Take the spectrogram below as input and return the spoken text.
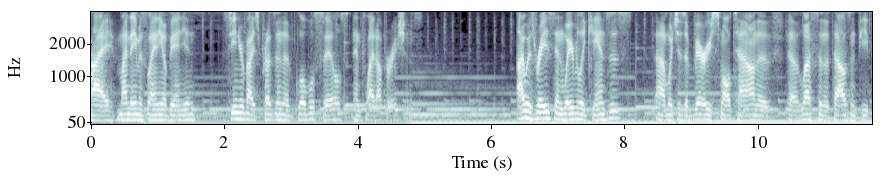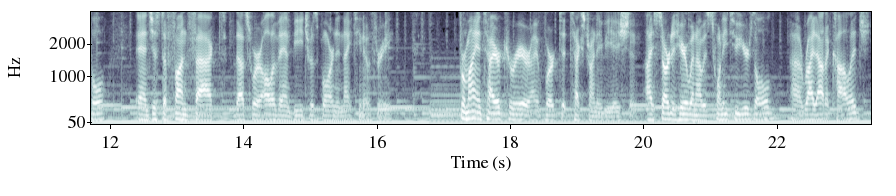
Hi, my name is Lannie O'Bannion, Senior Vice President of Global Sales and Flight Operations. I was raised in Waverly, Kansas, um, which is a very small town of uh, less than a thousand people. And just a fun fact, that's where Olive Ann Beech was born in 1903. For my entire career, I've worked at Textron Aviation. I started here when I was 22 years old, uh, right out of college.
